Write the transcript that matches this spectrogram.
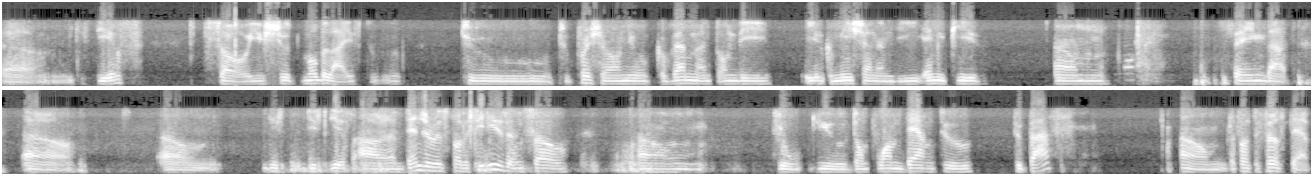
um, these deals. So you should mobilize to, to, to pressure on your government, on the EU Commission and the MEPs, um, saying that uh, um, these, these deals are dangerous for the cities, and so um, you you don't want them to to pass. Um, that was the first step,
